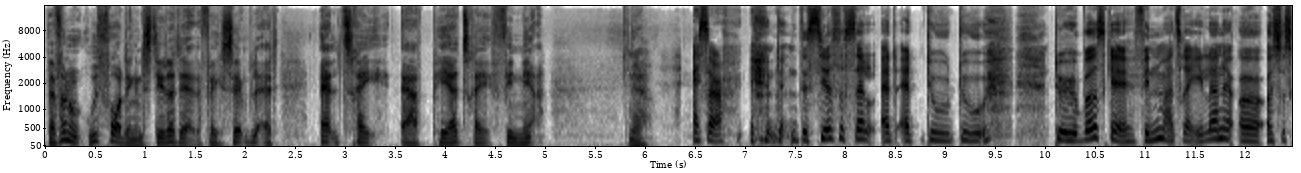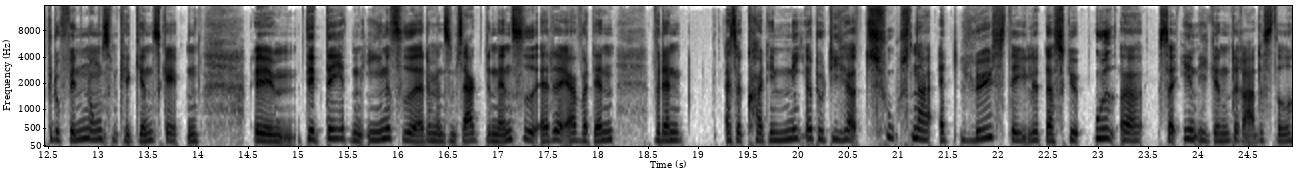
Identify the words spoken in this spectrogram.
Hvad for nogle udfordringer stiller der? For eksempel, at alt træ er pæretræ finer. Ja. Altså, det siger sig selv, at, at du, du, du jo både skal finde materialerne, og, og så skal du finde nogen, som kan genskabe den. Øhm, det, det er den ene side af det, men som sagt, den anden side af det er, hvordan, hvordan altså koordinerer du de her tusinder af løsdele, der skal ud og så ind igen det rette sted.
